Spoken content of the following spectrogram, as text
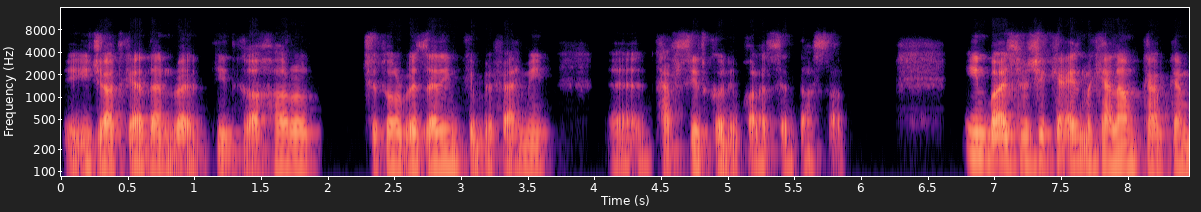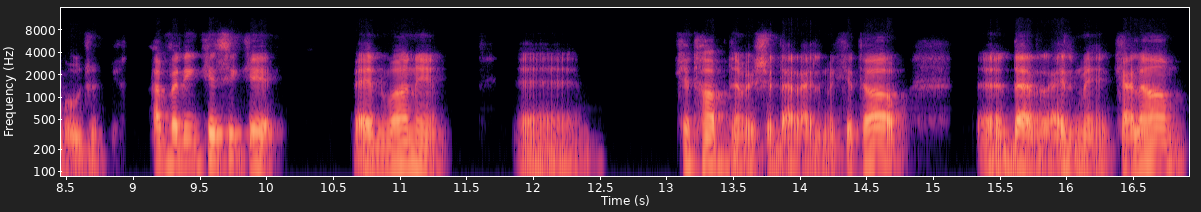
ایجاد کردن و دیدگاه ها رو چطور بذاریم که بفهمیم تفسیر کنیم خلاصه داستان. این باعث میشه که علم کلام کم کم به وجود بیاد. اولین کسی که به عنوان کتاب نوشته در علم کتاب در علم کلام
